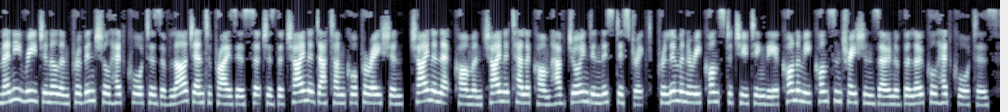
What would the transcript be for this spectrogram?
Many regional and provincial headquarters of large enterprises such as the China Datang Corporation, China Netcom and China Telecom have joined in this district, preliminary constituting the economy concentration zone of the local headquarters.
